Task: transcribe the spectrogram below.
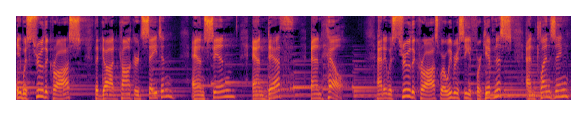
It was through the cross that God conquered Satan and sin and death and hell. And it was through the cross where we received forgiveness and cleansing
